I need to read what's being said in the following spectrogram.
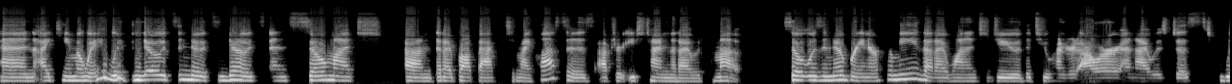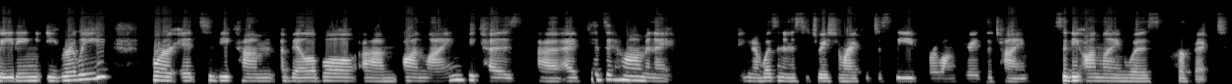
And I came away with notes and notes and notes and so much um, that I brought back to my classes after each time that I would come up. So it was a no brainer for me that I wanted to do the 200 hour, and I was just waiting eagerly for it to become available um, online because uh, I have kids at home and I, you know, wasn't in a situation where I could just leave for long periods of time. So the online was perfect.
